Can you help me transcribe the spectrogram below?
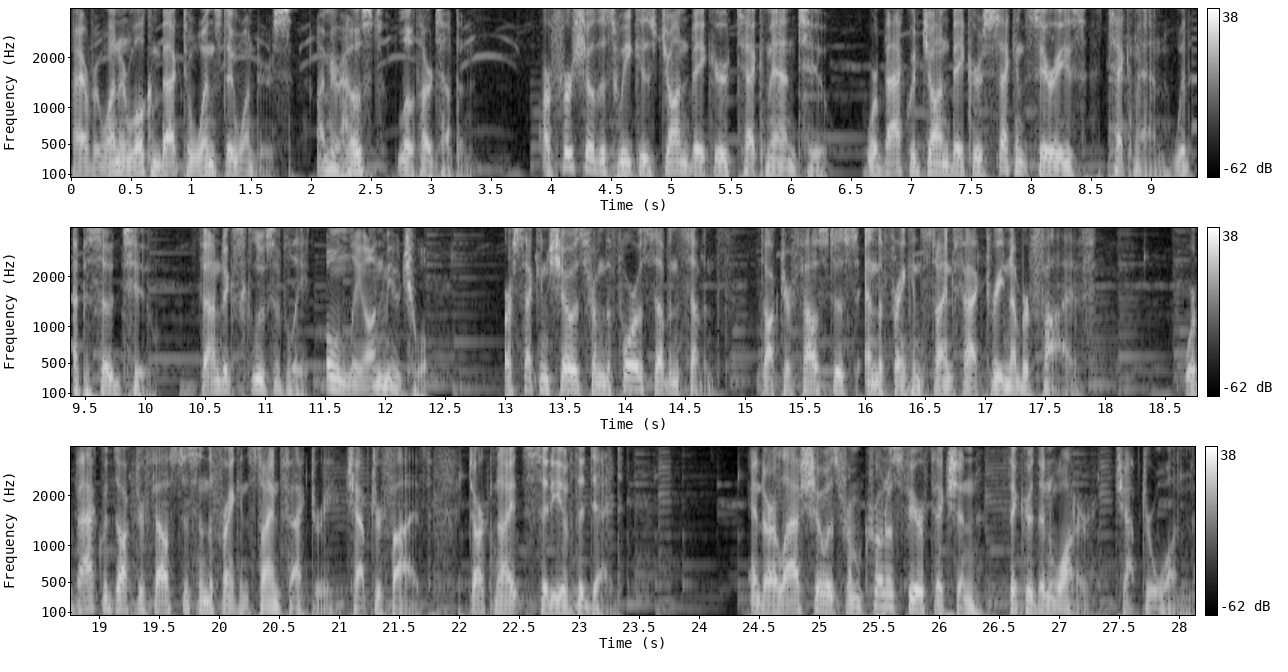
Hi, everyone, and welcome back to Wednesday Wonders. I'm your host, Lothar Tuppen. Our first show this week is John Baker Tech Man 2. We're back with John Baker's second series, Tech Man, with Episode 2, found exclusively only on Mutual. Our second show is from the 4077th, Dr. Faustus and the Frankenstein Factory, number 5. We're back with Dr. Faustus and the Frankenstein Factory, Chapter 5, Dark Knight, City of the Dead. And our last show is from Chronosphere Fiction, Thicker Than Water, Chapter 1.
